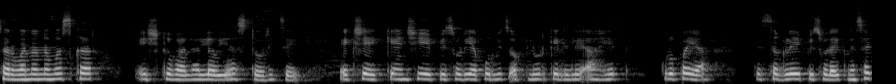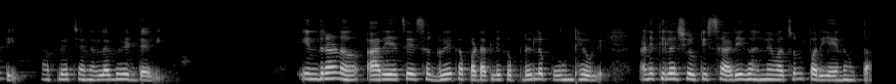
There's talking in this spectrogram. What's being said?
सर्वांना नमस्कार. इश्कवाला लव या स्टोरीचे एकशे एक्क्याऐंशी एपिसोड यापूर्वीच अपलोड केलेले आहेत. कृपया ते सगळे एपिसोड ऐकण्यासाठी आपल्या चॅनलला भेट द्यावी. इंद्रानं आर्याचे सगळे कपाटातले कपडे लपवून ठेवले आणि तिला शेवटी साडी घालणे वाचून पर्याय नव्हता.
